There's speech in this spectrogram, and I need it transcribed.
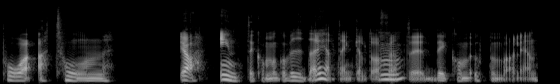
på att hon ja, inte kommer gå vidare helt enkelt då, för Mm. att eh, det kommer uppenbarligen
